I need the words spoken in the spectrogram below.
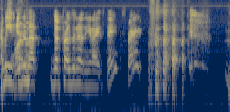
I mean, isn't that the president of the United States, right?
